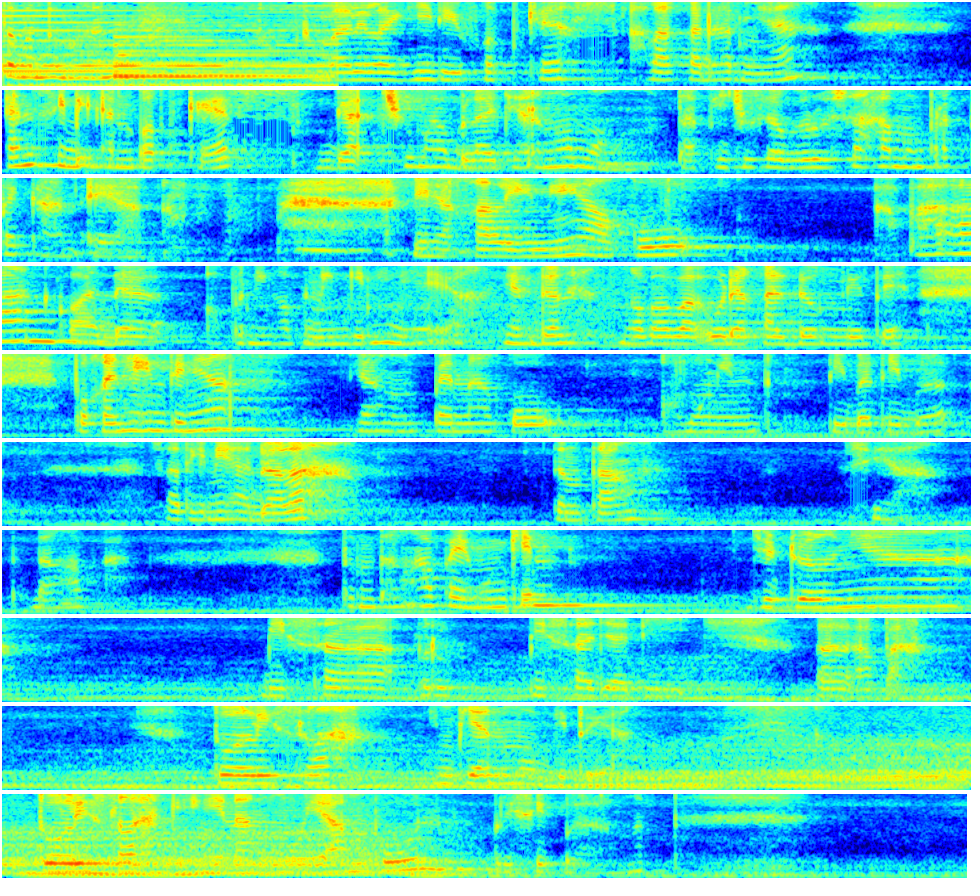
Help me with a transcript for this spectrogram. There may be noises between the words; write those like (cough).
teman-teman, kembali lagi di podcast ala kadarnya. NCBN Podcast gak cuma belajar ngomong, tapi juga berusaha mempraktekkan ya. (laughs) ya kali ini aku apaan kok ada opening opening gini ya? Ya udahlah nggak apa-apa udah kadung gitu ya. Pokoknya intinya yang pengen aku omongin tiba-tiba saat ini adalah tentang sia tentang apa tentang apa ya mungkin judulnya bisa ber, bisa jadi uh, apa? Tulislah impianmu gitu ya. Tulislah keinginanmu. Ya ampun berisik banget.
